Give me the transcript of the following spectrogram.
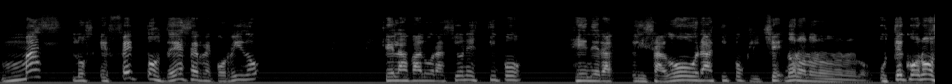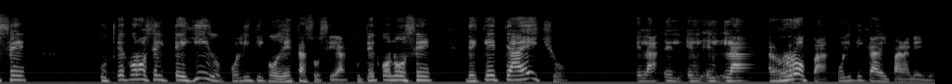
más los efectos de ese recorrido que las valoraciones tipo generalizadoras, tipo cliché. No, no, no, no, no, no. Usted conoce, usted conoce el tejido político de esta sociedad, usted conoce de qué te ha hecho la, la ropa política del panameño.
